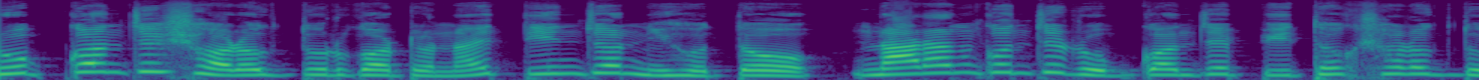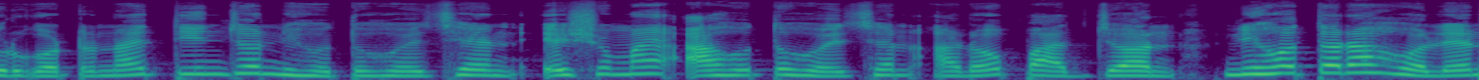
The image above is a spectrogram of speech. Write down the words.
রূপগঞ্জে সড়ক দুর্ঘটনায় তিনজন নিহত। নারায়ণগঞ্জের রূপগঞ্জে পৃথক সড়ক দুর্ঘটনায় তিনজন নিহত হয়েছেন। এ সময় আহত হয়েছেন আরও পাঁচজন। নিহতরা হলেন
